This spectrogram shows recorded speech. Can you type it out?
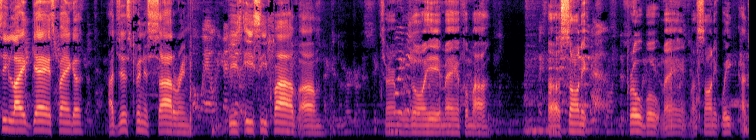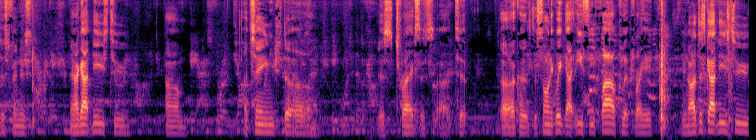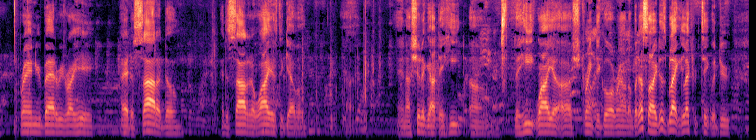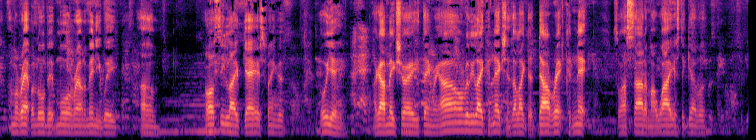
RC Life gas finger. I just finished soldering these EC5 um, terminals on here, man, for my uh, Sonic Pro boat, man. My Sonicwake, I just finished. Now I got these two. Um, I changed the uh, this Traxxas uh, tip because uh, the Sonicwake got EC5 clips right here. You know, I just got these two brand new batteries right here. I had to solder though. I had to solder the wires together. Uh, and I should have got the heat, um, the heat wire uh, strength to go around them. But that's like this black electric tape would do. I'm gonna wrap a little bit more around them anyway. Um, RC Life gas finger. Oh yeah, I gotta make sure everything ring. I don't really like connections. I like the direct connect. So I solder my wires together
